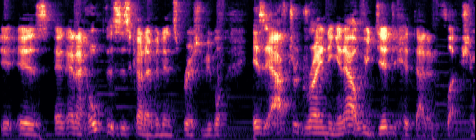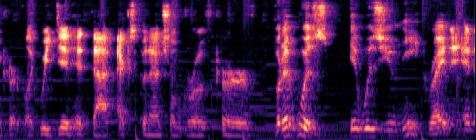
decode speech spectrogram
is and, and I hope this is kind of an inspiration to people is after grinding it out we did hit that inflection curve. Like we did hit that exponential growth curve. But it was it was unique right? And,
